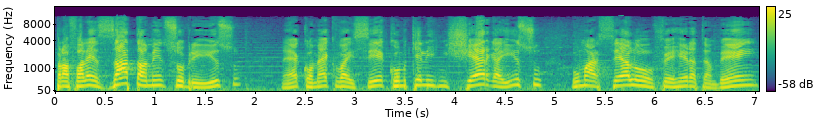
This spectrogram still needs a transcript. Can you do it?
para falar exatamente sobre isso, né? Como é que vai ser, como que ele enxerga isso. O Marcelo Ferreira também,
